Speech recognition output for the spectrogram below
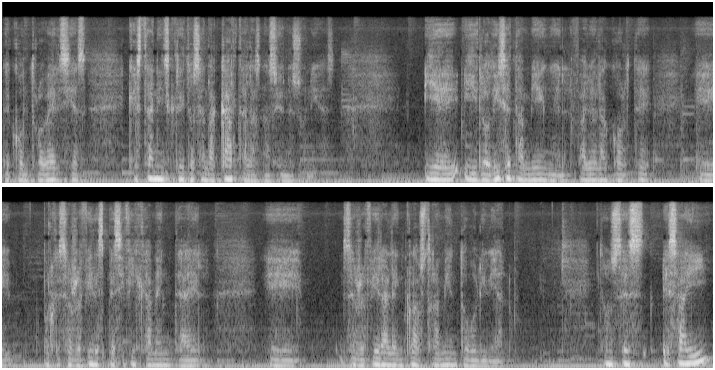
de controversias que están inscritos en la Carta de las Naciones Unidas. Y, eh, lo dice también el fallo de la Corte porque se refiere específicamente a él, se refiere al enclaustramiento boliviano. Entonces es ahí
